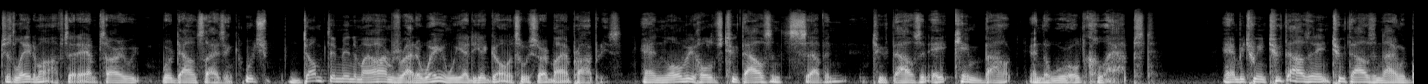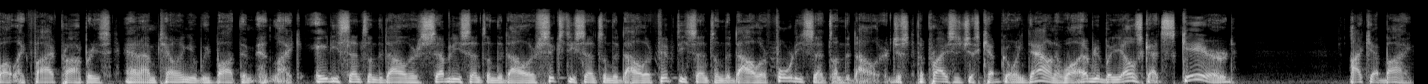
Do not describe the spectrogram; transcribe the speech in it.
just laid him off. Said, "Hey, I'm sorry, we, we're downsizing," which dumped him into my arms right away, and we had to get going. So we started buying properties. And lo and behold, 2007, 2008 came about, and the world collapsed. And between 2008 and 2009, we bought like five properties. And I'm telling you, we bought them at like 80 cents on the dollar, 70 cents on the dollar, 60 cents on the dollar, 50 cents on the dollar, 40 cents on the dollar. Just the prices just kept going down. And while everybody else got scared, I kept buying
